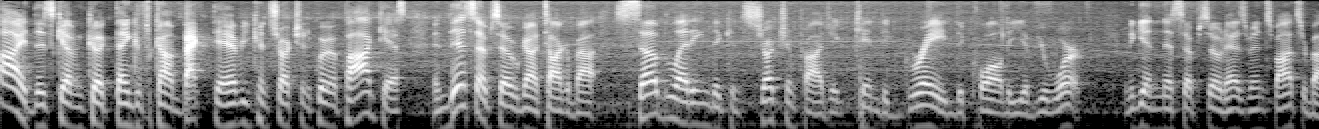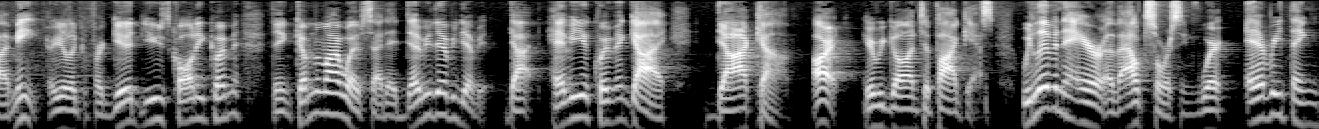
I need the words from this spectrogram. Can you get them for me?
Hi, this is Kevin Cook. Thank you for coming back to Heavy Construction Equipment Podcast. In this episode, we're going to talk about subletting the construction project can degrade the quality of your work. And again, this episode has been sponsored by me. Are you looking for good used quality equipment? Then come to my website at www.heavyequipmentguy.com. All right, here we go on to podcast. We live in the era of outsourcing where everything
